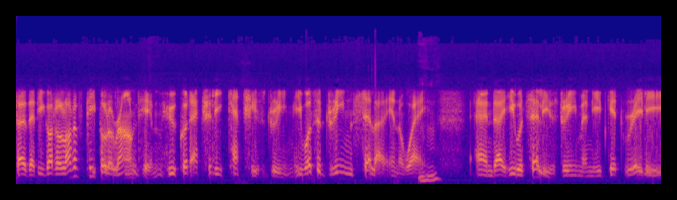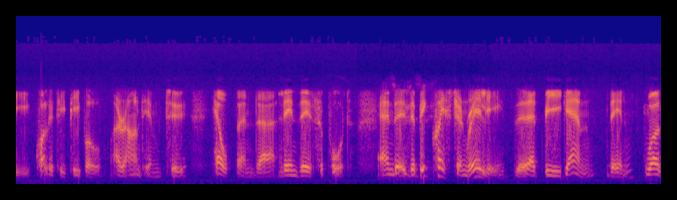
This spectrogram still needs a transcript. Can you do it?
so that he got a lot of people around him who could actually catch his dream. He was a dream seller in a way. And uh, he would sell his dream, and he'd get really quality people around him to help and uh, lend their support. And uh, the big question, really, that began then was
